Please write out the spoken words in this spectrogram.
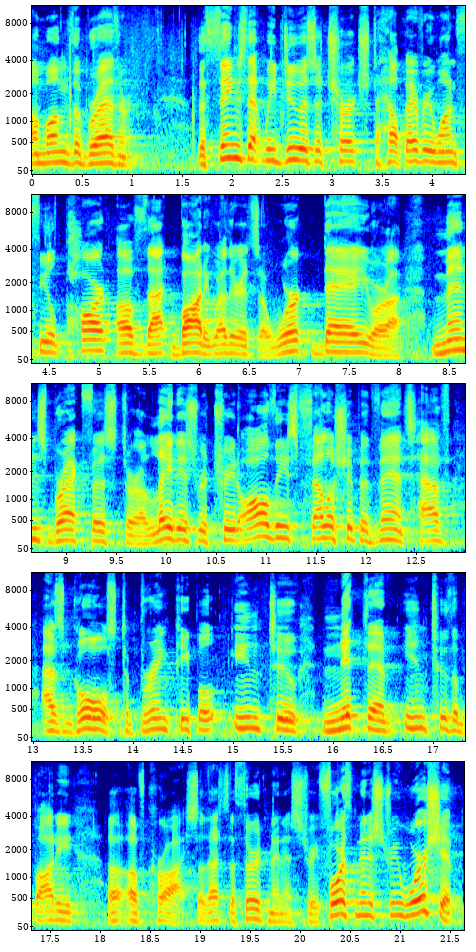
among the brethren the things that we do as a church to help everyone feel part of that body, whether it's a work day or a men's breakfast or a ladies retreat, all these fellowship events have as goals to bring people into, knit them into the body uh, of Christ. So that's the third ministry. Fourth ministry, worship,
